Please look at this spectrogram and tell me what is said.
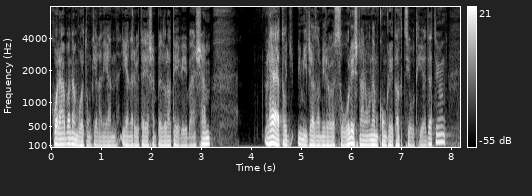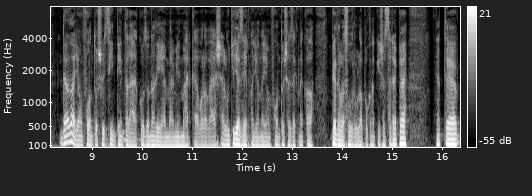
korábban nem voltunk jelen ilyen, ilyen erőteljesen például a tévében sem. Lehet, hogy image az, amiről szól, és nálunk nem konkrét akciót hirdetünk, de az nagyon fontos, hogy szintén találkozon a DM-mel, mint márkával a vásárló. Úgyhogy ezért nagyon-nagyon fontos ezeknek a, például a szórólapoknak is a szerepe, tehát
